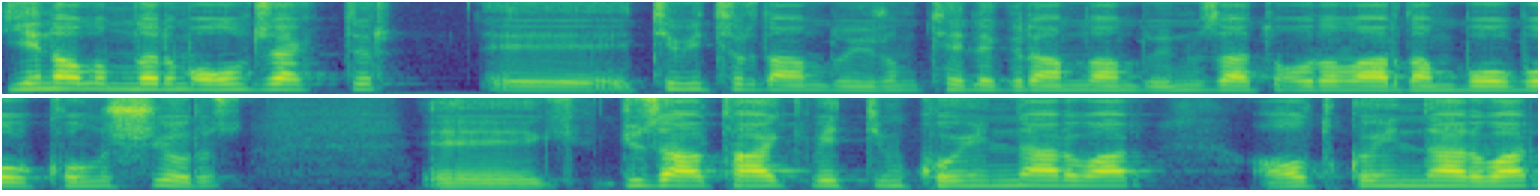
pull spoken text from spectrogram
Yeni alımlarım olacaktır. Ee, Twitter'dan duyurum, Telegram'dan duyurum. Zaten oralardan bol bol konuşuyoruz. Ee, güzel takip ettiğim coinler var. Altcoin'ler var.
